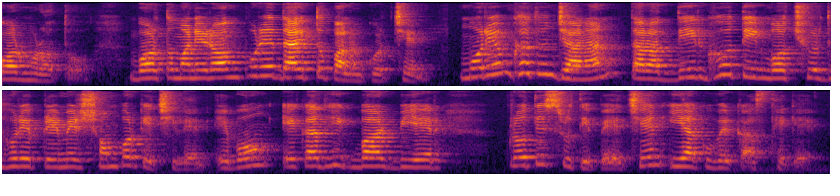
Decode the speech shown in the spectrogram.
কর্মরত। বর্তমানে রংপুরে দায়িত্ব পালন করছেন। মরিয়ম খাতুন জানান, তারা দীর্ঘ তিন বছর ধরে প্রেমের সম্পর্কে ছিলেন এবং একাধিকবার বিয়ের প্রতিশ্রুতি পেয়েছেন ইয়াকুবের কাছ থেকে।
